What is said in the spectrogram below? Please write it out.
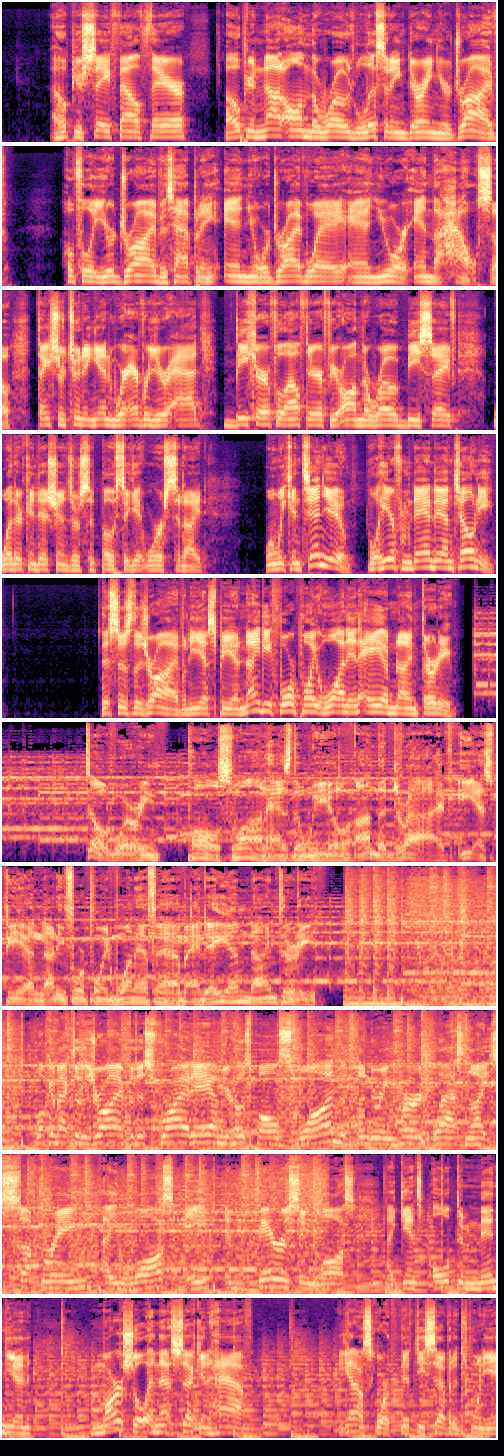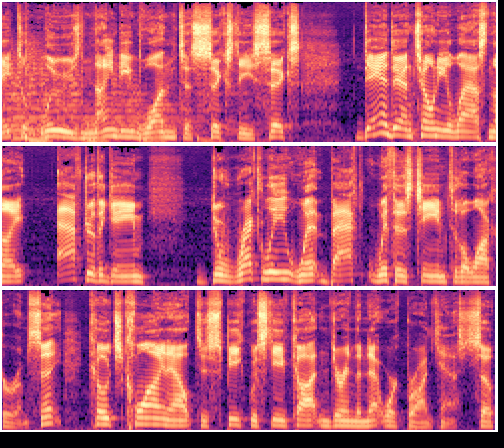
I hope you're safe out there. I hope you're not on the road listening during your drive hopefully your drive is happening in your driveway and you are in the house. So thanks for tuning in wherever you're at. Be careful out there if you're on the road. Be safe. Weather conditions are supposed to get worse tonight. When we continue, we'll hear from Dan D'Antoni. This is The Drive on ESPN 94.1 in AM 930. Don't worry. Paul Swann has the wheel on The Drive, ESPN 94.1 FM and AM 930. Welcome back to the drive for this Friday. I'm your host Paul Swann. The Thundering Herd last night suffering a loss, a embarrassing loss against Old Dominion. Marshall in that second half, he got outscored 57 to 28 to lose 91 to 66. Dan D'Antoni last night after the game directly went back with his team to the locker room. Sent Coach Klein out to speak with Steve Cotton during the network broadcast. So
